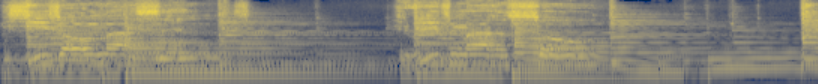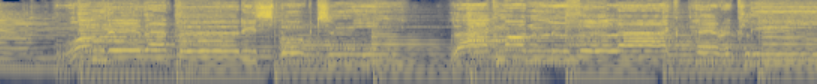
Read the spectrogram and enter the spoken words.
He sees all my sins. He reads my soul. Day that birdie spoke to me like Martin Luther, like Pericles.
